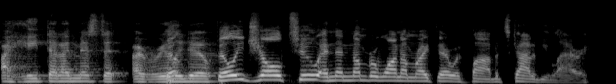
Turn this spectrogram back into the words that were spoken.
I hate that I missed it. I really do. Billy Joel two, and then number one, I'm right there with Bob. It's got to be Larry.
